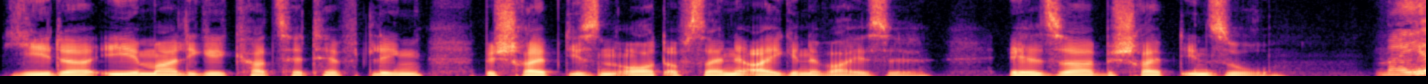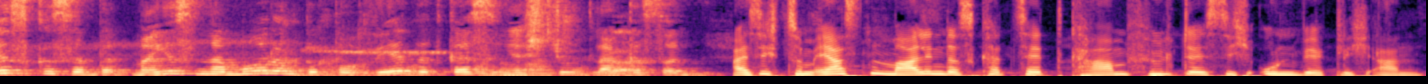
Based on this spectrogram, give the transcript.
Jeder ehemalige KZ-Häftling beschreibt diesen Ort auf seine eigene Weise. Elsa beschreibt ihn so. Als ich zum ersten Mal in das KZ kam, fühlte es sich unwirklich an,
